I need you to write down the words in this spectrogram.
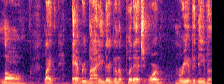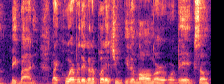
long. Like everybody they're gonna put at you, or Maria Vadeeva, big body. Like whoever they're gonna put at you, either long or, or big. So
